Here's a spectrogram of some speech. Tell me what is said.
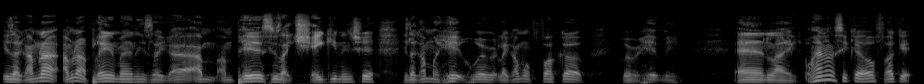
He's like, I'm not, I'm not playing, man. He's like, I, I'm, I'm pissed. He's like shaking and shit. He's like, I'm gonna hit whoever, like, I'm gonna fuck up whoever hit me. And like, why not see oh fuck it.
